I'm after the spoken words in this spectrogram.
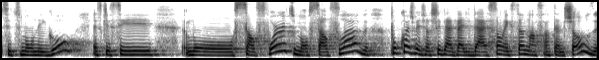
C'est-tu mon ego? Est-ce que c'est mon self-worth mon self-love? Pourquoi je vais chercher de la validation externe dans certaines choses?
